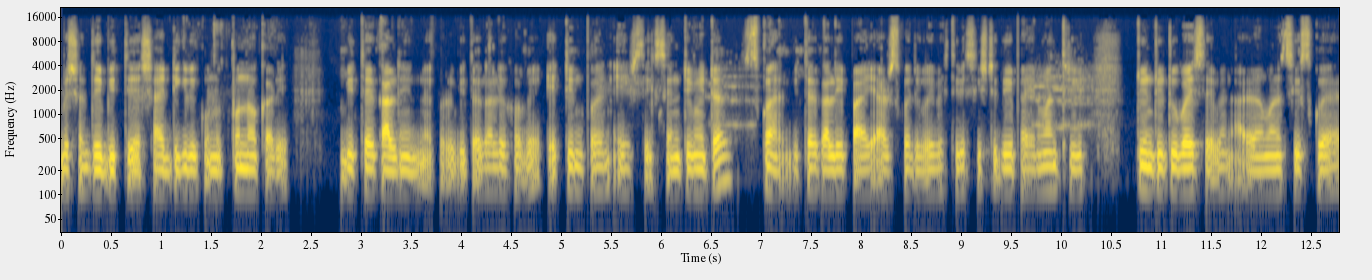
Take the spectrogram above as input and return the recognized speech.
ব্যাসার্ধ বৃত্তে ষাট ডিগ্রি কোণ উৎপন্নকারী বৃত্তের কালি নির্ণয় করে। বৃত্তের কালি হবে eighteen point eight six centimetre square বৃত্তের কালি pi R square divide by three sixty three pi এর মান three twenty two by seven R এর মান সিক্স স্কোয়ার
